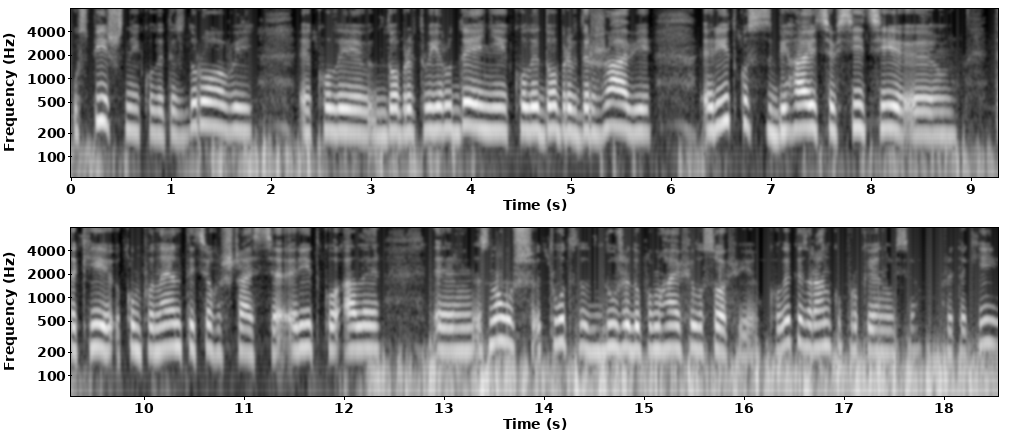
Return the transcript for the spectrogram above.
успішний, коли ти здоровий, е, коли добре в твоїй родині, коли добре в державі. Рідко збігаються всі ці е, такі компоненти цього щастя. Рідко, але е, знову ж тут дуже допомагає філософія. Коли ти зранку прокинувся при такій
